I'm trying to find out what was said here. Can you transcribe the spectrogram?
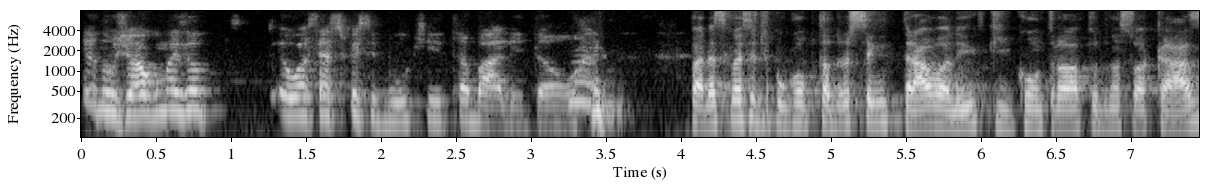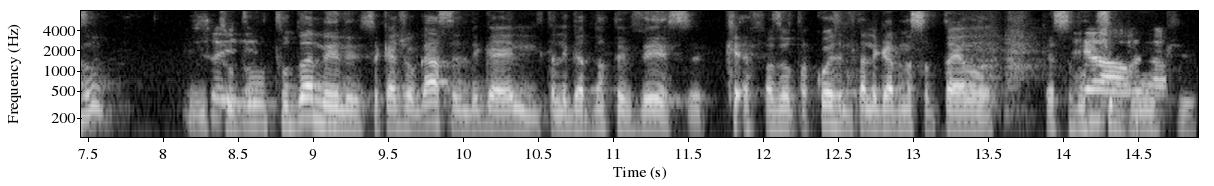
eu não jogo, mas eu, eu acesso o Facebook e trabalho, então. Parece que vai ser tipo um computador central ali que controla tudo na sua casa. E tudo, tudo é nele. Você quer jogar, você liga ele, ele tá ligado na TV. Você quer fazer outra coisa, ele tá ligado nessa tela, esse Real, notebook.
